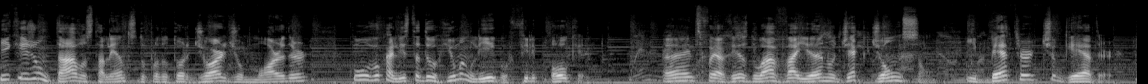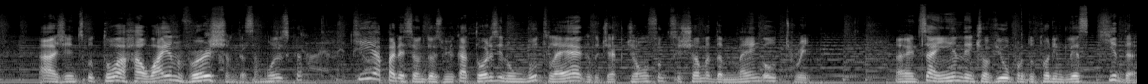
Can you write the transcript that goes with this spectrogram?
e que juntava os talentos do produtor Giorgio Moroder com o vocalista do Human League, Philip Oakey. Antes foi a vez do havaiano Jack Johnson e Better Together. A gente escutou a Hawaiian version dessa música, que apareceu em 2014 num bootleg do Jack Johnson que se chama The Mango Tree. Antes ainda, a gente ouviu o produtor inglês Kida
